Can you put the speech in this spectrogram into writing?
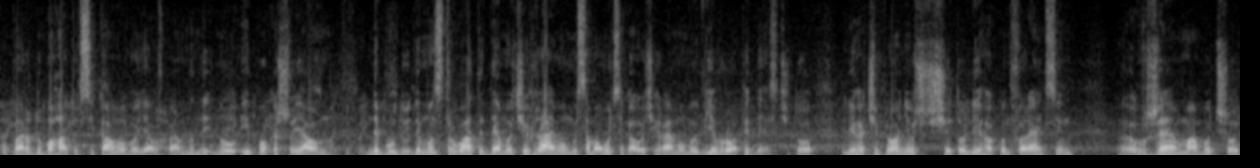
Попереду багато цікавого, я впевнений. Ну і поки що я вам не буду демонструвати, де ми чи граємо ми самому цікаво, чи граємо ми в Європі десь, чи то Ліга Чемпіонів, чи то Ліга конференцій. Е, Вже, мабуть, що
